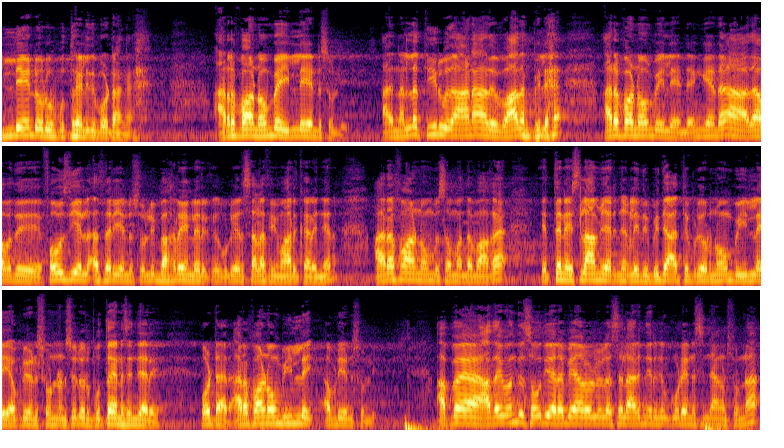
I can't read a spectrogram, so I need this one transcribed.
இல்லைன்னு ஒரு புத்தகம் எழுதி போட்டாங்க. அரஃபா நோம்பே இல்லைன்னு சொல்லி. அது நல்ல தீர்வு தான் ஆனால் அது வாதம் பிள்ளை அரஃபா நோம்பே இல்லைன்னு எங்கேடா அதாவது ஃபௌசி அல் அசரி என்று சொல்லி பஹ்ரைனில் இருக்கக்கூடிய ஒரு சலஃபி மார்க் அறிஞர் அரஃபா நோன்பு சம்பந்தமாக எத்தனை இஸ்லாமிய அறிஞர்கள் இது பிதாத் இப்படி ஒரு நோன்பு இல்லை அப்படின்னு சொன்னேன்னு சொல்லி ஒரு புத்தகம் என்ன செஞ்சார்? போட்டார். அரஃபா நோன்பு இல்லை அப்படின்னு சொல்லி. அப்போ அதை வந்து சவுதி அரேபியாவில் உள்ள சில அறிஞர்கள் கூட என்ன செஞ்சாங்கன்னு சொன்னால்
